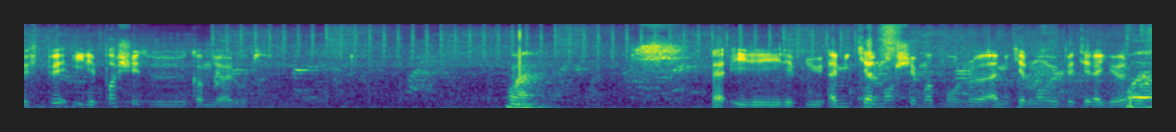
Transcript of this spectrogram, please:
Le FP, il est pas chez eux, comme dirait l'autre. Ouais. Là, il, est, il est venu amicalement chez moi pour euh, amicalement me péter la gueule. Ouais.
